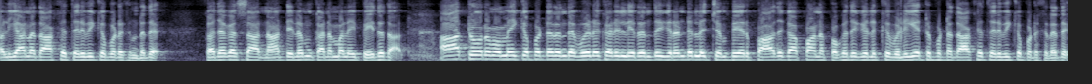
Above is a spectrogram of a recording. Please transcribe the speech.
பலியானதாக தெரிவிக்கப்படுகின்றது. கஜகஸ்தான் நாட்டிலும் கனமழை பெய்ததால் ஆற்றோரம் அமைக்கப்பட்டிருந்த வீடுகளில் இருந்து இரண்டு லட்சம் பேர் பாதுகாப்பான பகுதிகளுக்கு வெளியேற்றப்பட்டதாக தெரிவிக்கப்படுகிறது.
